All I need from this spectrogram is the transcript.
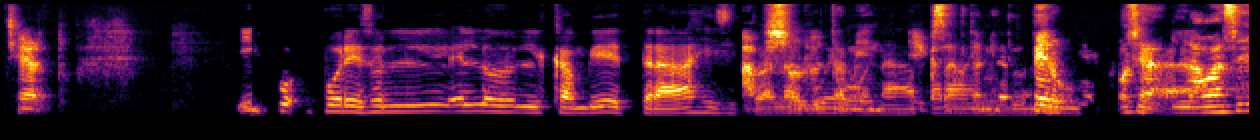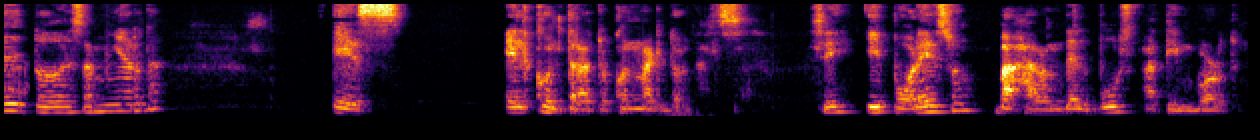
¿cierto? Y por, eso el, cambio de trajes y toda Absolutamente, exactamente. Pero, o sea, la base de toda esa mierda es el contrato con McDonald's, ¿sí? Y por eso bajaron del bus a Tim Burton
